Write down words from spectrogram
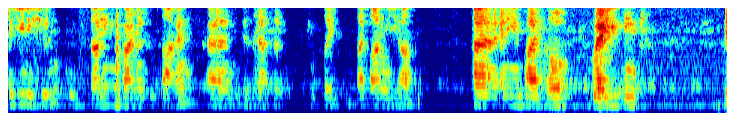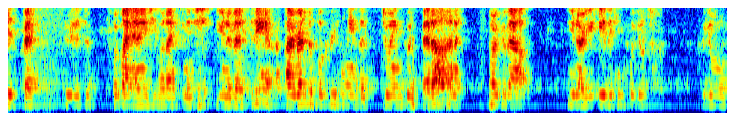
a uni student who's studying environmental science and is about to complete my final year. Uh, any advice or where you think is best suited to put my energy when I finish university? I read the book recently, The Doing Good Better, and it spoke about, you know, you either can put your t- put your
